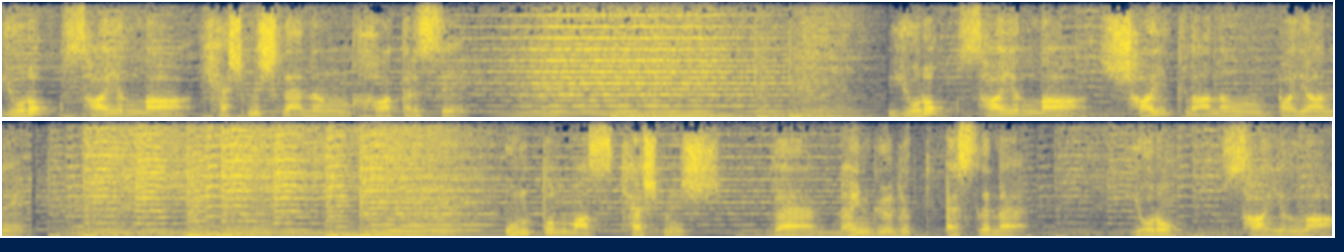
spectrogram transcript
yoruq sayınla kəşmişlərinin xatirəsi. Yoruq sayınla şahidlərinin bayanı. Unutulmaz kəşmiş və məngülük əslimə. Yoruq sayınla.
